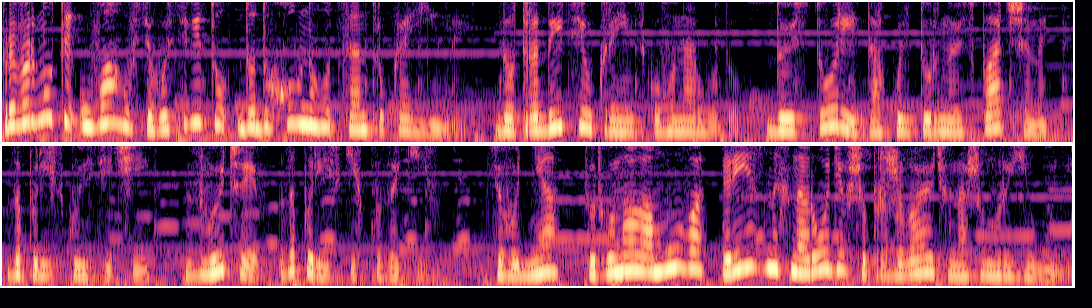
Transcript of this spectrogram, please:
привернути увагу всього світу до духовного центру країни, до традицій українського народу, до історії та культурної спадщини Запорізької січі, звичаїв запорізьких козаків. Цього дня тут лунала мова різних народів, що проживають в нашому регіоні.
